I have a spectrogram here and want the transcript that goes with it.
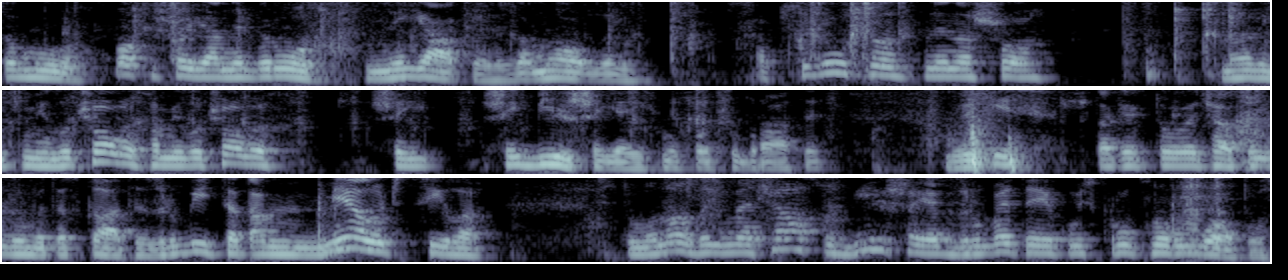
тому поки що я не беру ніяких замовлень абсолютно ні на що. Навіть мілочових, а мілочових ще й, ще й більше я їх не хочу брати. Бо якісь, так як то ви часом любите сказати, зробіть та там мелоч ціла, то воно займе часу більше, як зробити якусь крупну роботу.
